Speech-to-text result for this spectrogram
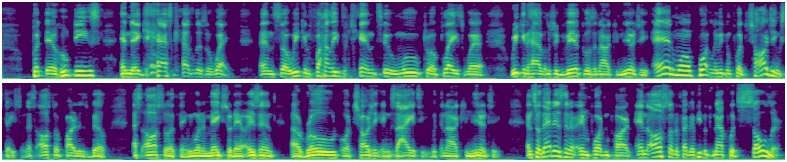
put their hoopties and their gas guzzlers away. And so we can finally begin to move to a place where we can have electric vehicles in our community. And more importantly, we can put charging stations. That's also part of this bill. That's also a thing. We want to make sure there isn't a road or charging anxiety within our community. And so that is an important part. And also the fact that people can now put solar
